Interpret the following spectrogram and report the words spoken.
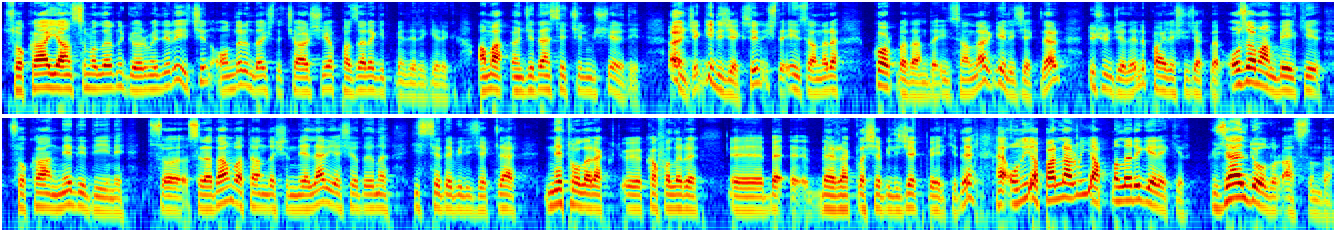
Sokağa yansımalarını görmeleri için onların da işte çarşıya pazara gitmeleri gerekiyor. Ama önceden seçilmiş yere değil. Önce gideceksin işte insanlara korkmadan da insanlar gelecekler, düşüncelerini paylaşacaklar. O zaman belki sokağın ne dediğini, sıradan vatandaşın neler yaşadığını hissedebilecekler. Net olarak e, kafaları e, e, berraklaşabilecek belki de. Ha, onu yaparlar mı? Yapmaları gerekir. Güzel de olur aslında.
